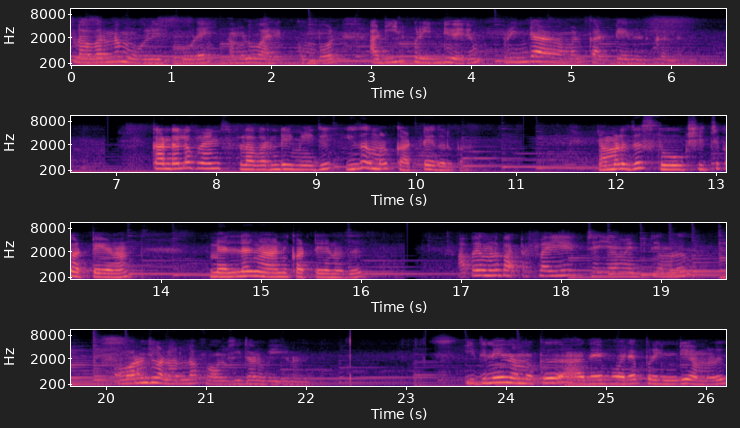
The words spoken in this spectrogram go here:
ഫ്ലവറിന്റെ മുകളിൽ കൂടെ നമ്മൾ വരക്കുമ്പോൾ അടിയിൽ പ്രിന്റ് വരും. പ്രിന്റാണ് നമ്മൾ കട്ട് ചെയ്തെടുക്കേണ്ടത്. കണ്ടല്ലോ ഫ്രണ്ട്സ് ഫ്ലവറിന്റെ ഇമേജ് ഇത് നമ്മൾ കട്ട് ചെയ്തെടുക്കണം. നമ്മളിത് സൂക്ഷിച്ച് കട്ട് ചെയ്യണം. മെല്ലെ ഞാൻ കട്ട് ചെയ്യണത്. അപ്പോൾ നമ്മൾ ബട്ടർഫ്ലൈ ചെയ്യാൻ വേണ്ടിയിട്ട് നമ്മൾ ഓറഞ്ച് കളറുള്ള ഫോം ഷീറ്റാണ് ഉപയോഗിക്കുന്നത്. ഇതിനെ നമുക്ക് അതേപോലെ പ്രിന്റ് നമ്മൾ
